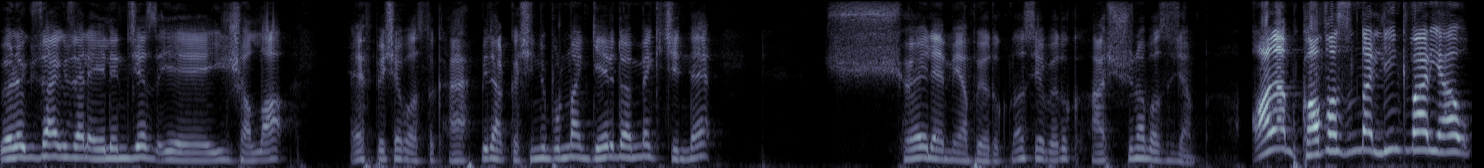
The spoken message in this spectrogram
Böyle güzel güzel eğleneceğiz ee, inşallah. F5'e bastık. Heh, bir dakika şimdi buradan geri dönmek için de şöyle mi yapıyorduk? Nasıl yapıyorduk? Ha şuna basacağım. Anam kafasında link var ya.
